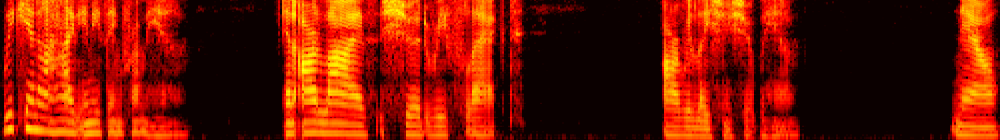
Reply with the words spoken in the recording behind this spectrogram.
We cannot hide anything from him. And our lives should reflect our relationship with him. Now,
